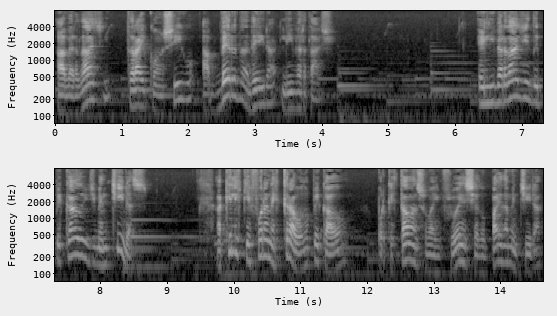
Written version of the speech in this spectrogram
A verdade traz consigo a verdadeira liberdade. É liberdade de pecado e de mentiras. Aqueles que foram escravos do pecado, porque estavam sob a influência do pai da mentira,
